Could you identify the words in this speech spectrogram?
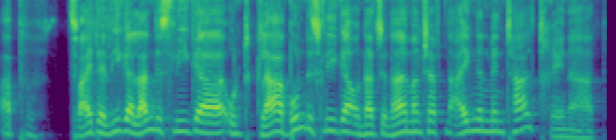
ab zweiter Liga, Landesliga und klar Bundesliga und Nationalmannschaft einen eigenen Mentaltrainer hat.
